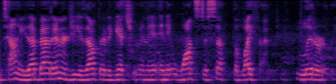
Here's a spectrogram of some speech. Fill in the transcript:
I'm telling you, that bad energy is out there to get you and it, and it wants to suck the life out of you, literally.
